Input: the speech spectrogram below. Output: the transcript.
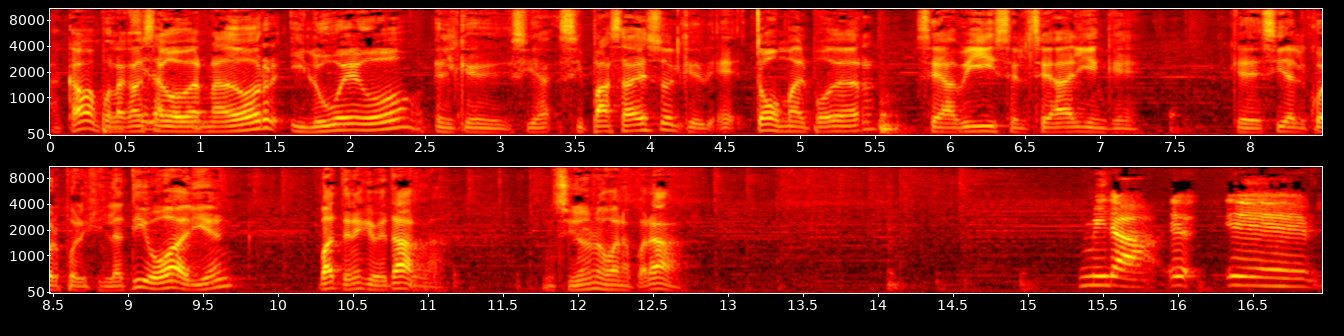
Acaban por la cabeza lo- gobernador y luego el que, si, si pasa eso, el que eh, toma el poder, sea vice, el sea alguien que, que decida el cuerpo legislativo o alguien, va a tener que vetarla. Si no, no van a parar. Mira, eh, eh,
